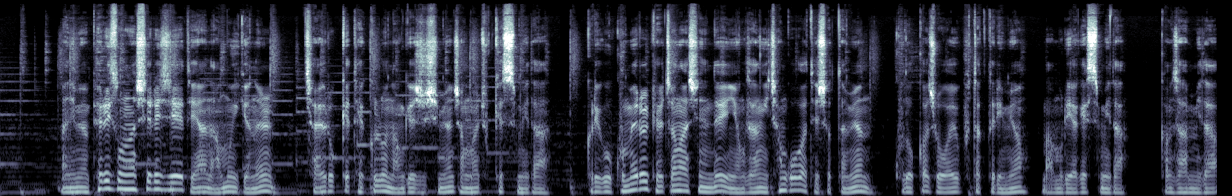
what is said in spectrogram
아니면 페르소나 시리즈에 대한 아무 의견을 자유롭게 댓글로 남겨주시면 정말 좋겠습니다. 그리고 구매를 결정하시는데 이 영상이 참고가 되셨다면 구독과 좋아요 부탁드리며 마무리하겠습니다. 감사합니다.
